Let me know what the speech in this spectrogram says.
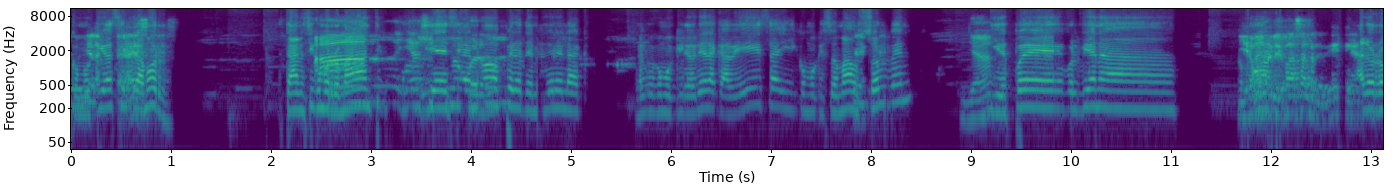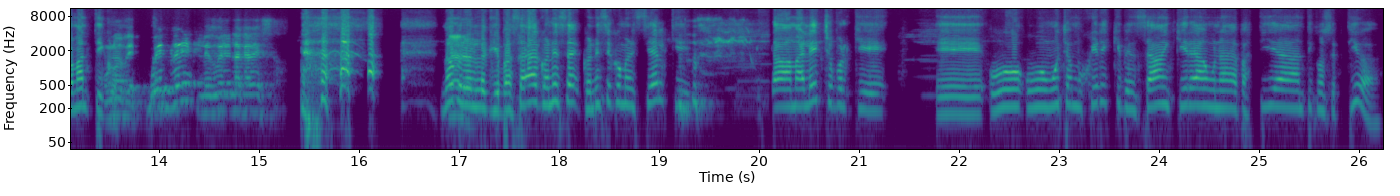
como que iba a ser el amor. Estaban así como Ah, románticos. ya, y ella decía, acuerdo. no, espérate, me duele la... Algo como que le dolía la cabeza y como que se tomaba un Sí. Solven Ya. y después volvían a, y a uno le pasa al revés. ¿eh? a lo romántico. Uno después de le duele la cabeza. No, Claro. pero lo que pasaba con ese, con ese comercial que estaba mal hecho porque eh, hubo, hubo muchas mujeres que pensaban que era una pastilla anticonceptiva,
